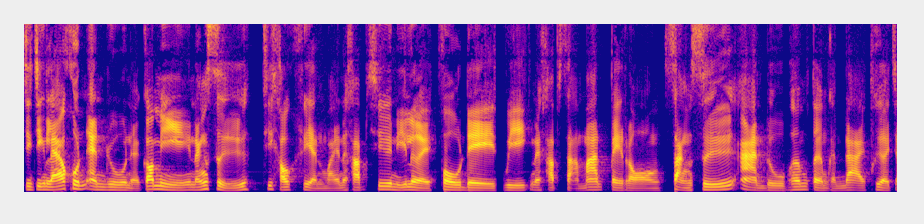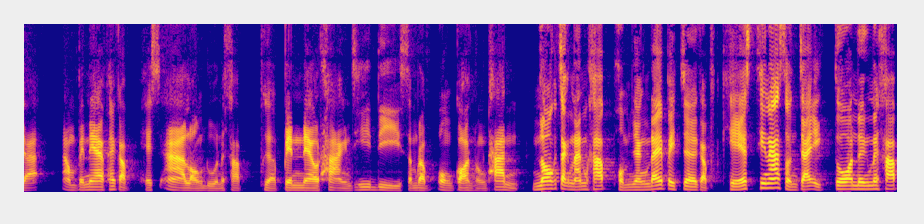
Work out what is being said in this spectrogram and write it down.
จริง ๆ แล้วคุณแอนดรูเนี่ยก็มีหนังสือที่เขาเขียนไว้นะครับชื่อนี้เลย four day week นะครับสามารถไปลองสั่งซื้ออ่านดูเพิ่มเติมกันได้ เพื่อจะ เอาไปแนบให้กับ HR ลองดูนะครับเผื่อเป็นแนวทางที่ดีสำหรับองค์กรของท่าน นอกจากนั้นครับผมยังได้ไปเจอกับเคสที่น่าสนใจอีกตัวหนึ่งนะครับ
